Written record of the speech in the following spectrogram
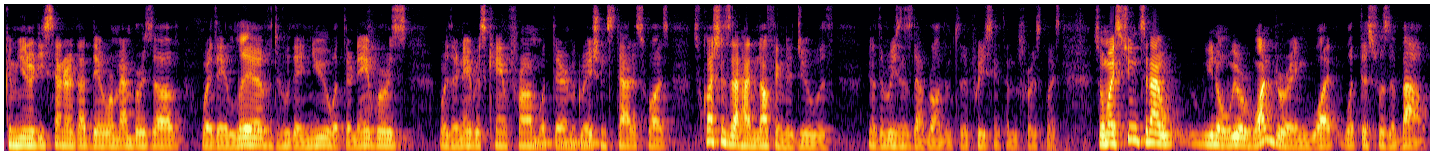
community center that they were members of, where they lived, who they knew, what their neighbors, where their neighbors came from, what their immigration status was. So questions that had nothing to do with you know, the reasons that brought them to the precinct in the first place. So my students and I, you know, we were wondering what, what this was about.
